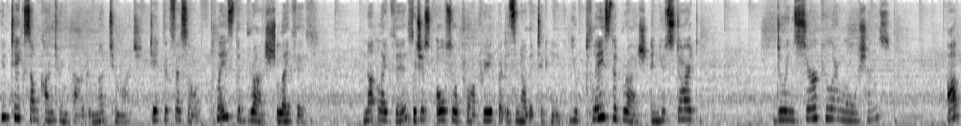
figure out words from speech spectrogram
You take some contouring powder, not too much. Take the excess off. Place the brush like this not like this, which is also appropriate, but it's another technique. You place the brush and you start doing circular motions up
